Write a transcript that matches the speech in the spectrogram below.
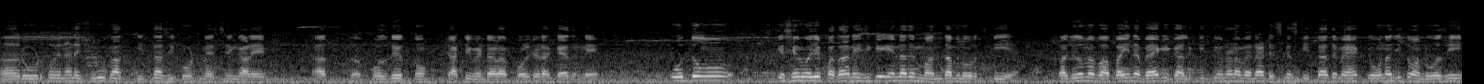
ਅ, ਰੋਡ ਤੋਂ ਇਹਨਾਂ ਨੇ ਸ਼ੁਰੂਆਤ ਕੀਤਾ ਸੀ ਕੋਟ ਮੇਸਿੰਗ ਵਾਲੇ ਪੁਲ ਦੇ ਉੱਤੋਂ ਚਾਟੀ ਚਾਟੀਵਿੰਡ ਵਾਲਾ ਪੁਲ ਜਿਹੜਾ ਕਹਿ ਦਿੰਦੇ। ਉਦੋਂ ਕਿਸੇ ਨੂੰ ਅਜੇ ਪਤਾ ਨਹੀਂ ਸੀ ਕਿ ਇਹਨਾਂ ਦੇ ਮਨ ਦਾ ਮਨੋਰਥ ਕੀ ਹੈ। ਪਰ ਜਦੋਂ ਮੈਂ ਬਾਬਾ ਜੀ ਨਾਲ ਬਹਿ ਕੇ ਗੱਲ ਕੀਤੀ ਉਹਨਾਂ ਨਾਲ ਮੇਰੇ ਨਾਲ ਡਿਸਕਸ ਕੀਤਾ ਤੇ ਮੈਂ ਕਿਹਾ ਕਿਉਂ ਨਾ ਜੀ ਤੁਹਾਨੂੰ ਅਸੀਂ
